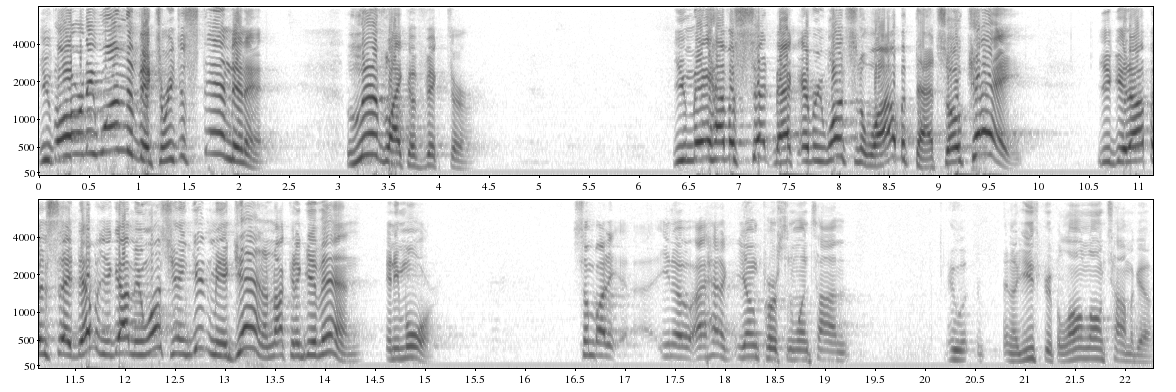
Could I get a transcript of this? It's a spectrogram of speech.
you've already won the victory. Just stand in it. Live like a victor. You may have a setback every once in a while, but that's okay. You get up and say, Devil, you got me once, you ain't getting me again. I'm not going to give in anymore. Somebody, you know, I had a young person one time who, in a youth group a long, long time ago,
